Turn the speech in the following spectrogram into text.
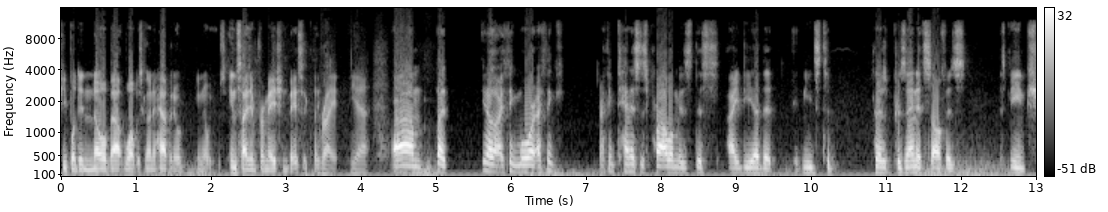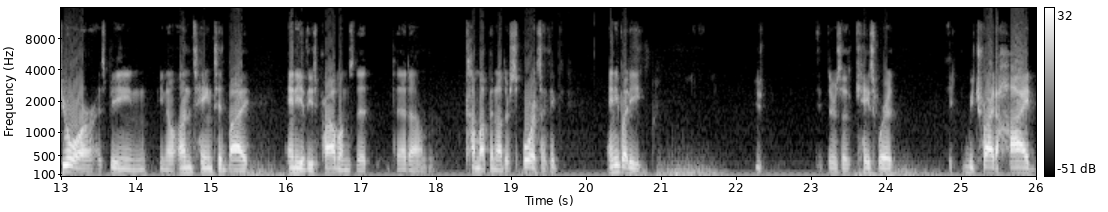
people didn't know about what was going to happen. It, you know, it was inside information basically. Right. Yeah. Um, but you know, I think more. I think I think tennis's problem is this idea that it needs to pre- present itself as as being pure, as being you know untainted by any of these problems that that um, come up in other sports. I think anybody. You, there's a case where it, it, we try to hide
